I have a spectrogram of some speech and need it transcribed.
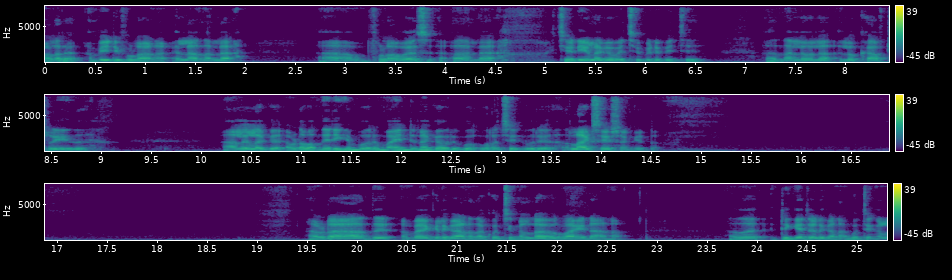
വളരെ ബ്യൂട്ടിഫുള്ളാണ് എല്ലാം നല്ല ഫ്ലവേഴ്സ് നല്ല ചെടികളൊക്കെ വെച്ച് പിടിപ്പിച്ച് അത് നല്ലപോലെ ലുക്ക് ആഫ്റ്റർ ചെയ്ത് ആളുകളൊക്കെ അവിടെ വന്നിരിക്കുമ്പോൾ ഒരു മൈൻഡിനൊക്കെ ഒരു കുറച്ച് ഒരു റിലാക്സേഷൻ കിട്ടും. അവിടെ അത് ബാക്കിൽ കാണുന്ന കൊച്ചുങ്ങളുടെ റൈഡാണ് അത് ടിക്കറ്റ് എടുക്കണം. കൊച്ചുങ്ങൾ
